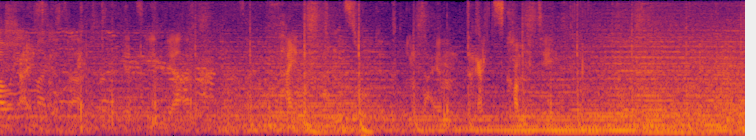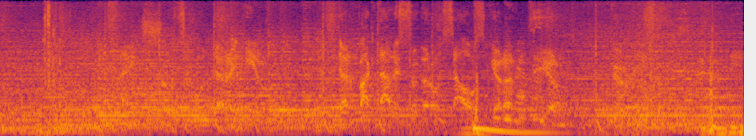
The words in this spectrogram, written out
habe ich einmal gesagt. Jetzt gehen wir an Fein anzündet in einem Dreckskomitee. Ein Schutzhund der Regierung. Der Pakt alles über uns ausgerannt garantiert. Für die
